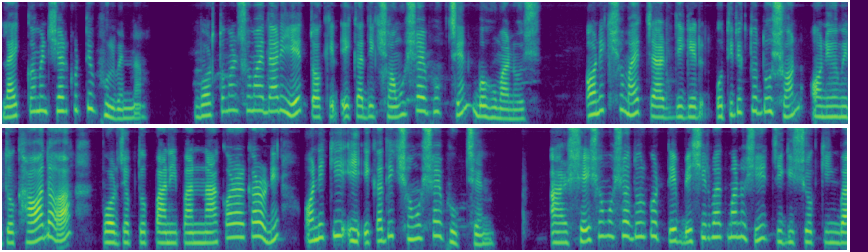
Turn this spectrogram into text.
লাইক, কমেন্ট, শেয়ার করতে ভুলবেন না। বর্তমান সময়ে দাঁড়িয়ে ত্বকের একাধিক সমস্যায় ভুগছেন বহু মানুষ। অনেক সময় চারদিকের অতিরিক্ত দূষণ, অনিয়মিত খাওয়া দাওয়া পর্যাপ্ত পানি পান না করার কারণে অনেকে এই একাধিক সমস্যায় ভুগছেন। আর সেই সমস্যা দূর করতে বেশিরভাগ মানুষই চিকিৎসক কিংবা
